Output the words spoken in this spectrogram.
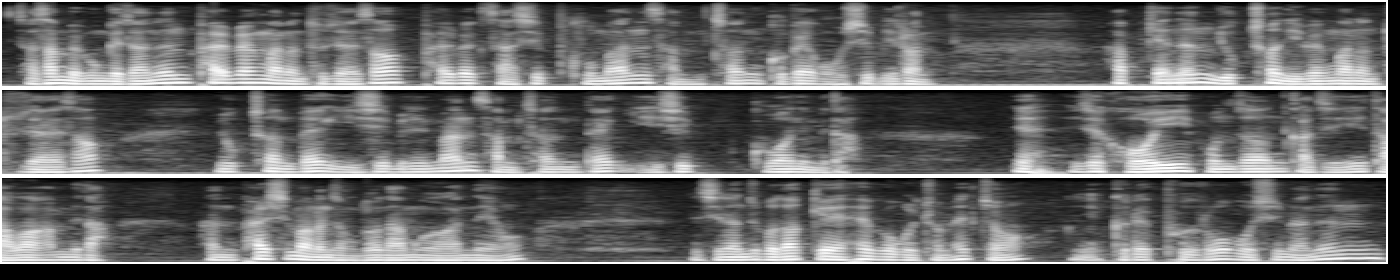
자산 배분 계좌는 800만원 투자해서 849만 3,951원, 합계는 6,200만원 투자해서 6,121만 3,129원입니다. 예, 이제 거의 본전까지 다 와갑니다. 한 80만원 정도 남은 것 같네요. 지난주보다 꽤 회복을 좀 했죠. 예, 그래프로 보시면은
